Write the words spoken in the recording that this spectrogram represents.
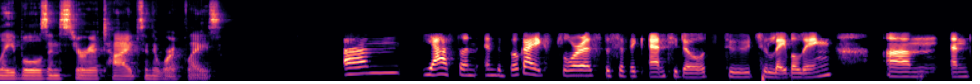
labels and stereotypes in the workplace? Um, yeah, so in, in, the book, I explore specific antidotes to to labeling, um, and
